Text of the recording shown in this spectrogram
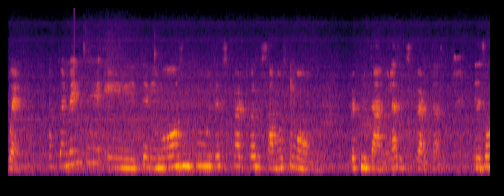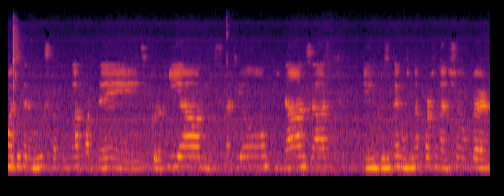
Bueno, actualmente eh, tenemos un pool de expertos, estamos como reclutando las expertas. En este momento tenemos expertos en la parte de psicología, administración, finanzas, e incluso tenemos una personal shopper.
